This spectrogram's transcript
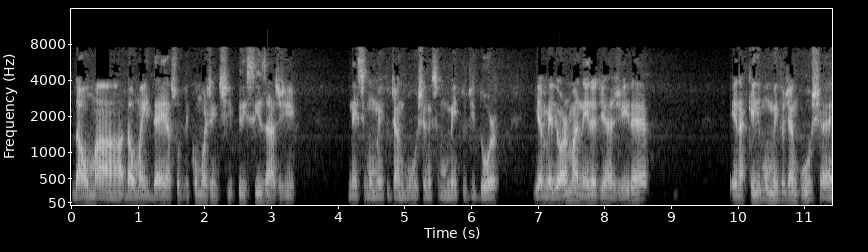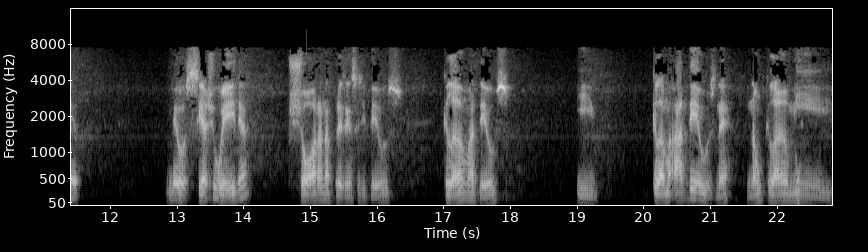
Dá uma, dá uma ideia sobre como a gente precisa agir nesse momento de angústia, nesse momento de dor. E a melhor maneira de agir é, é naquele momento de angústia, é, meu, se ajoelha, chora na presença de Deus, clama a Deus e clama a Deus, né? Não clame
